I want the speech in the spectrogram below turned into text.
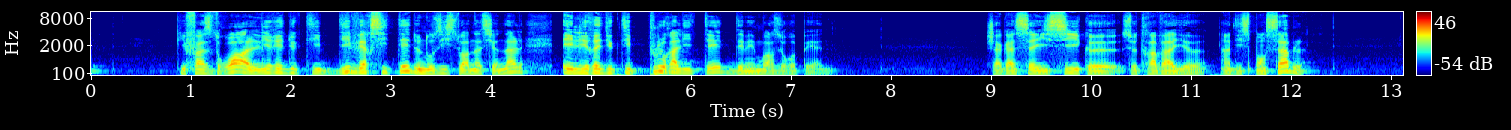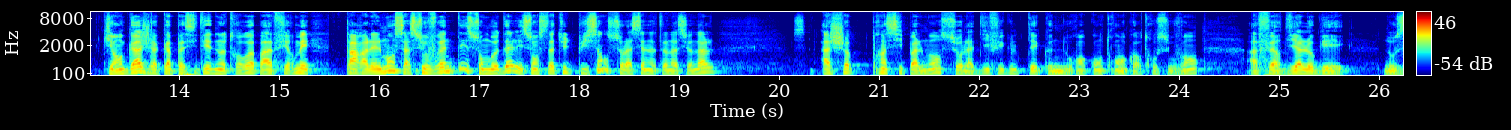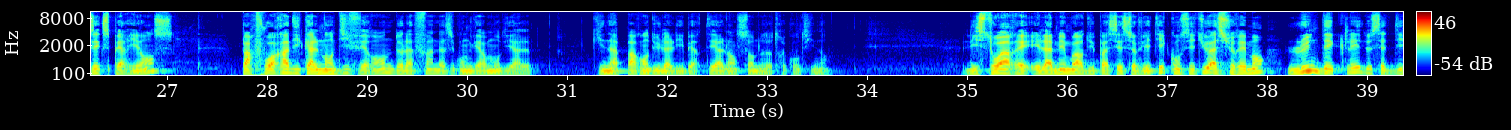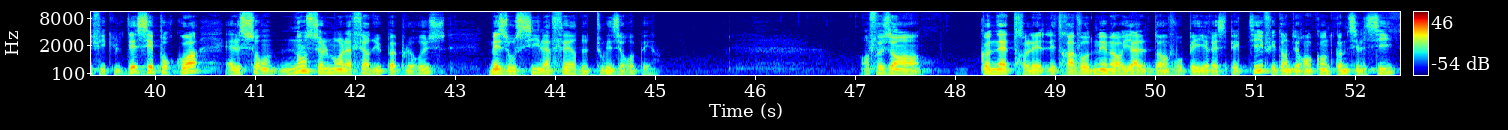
qui fasse droit à l'irréductible diversité de nos histoires nationales et l'irréductible pluralité des mémoires européennes. Chacun sait ici que ce travail euh, indispensable, qui engage la capacité de notre Europe à affirmer parallèlement sa souveraineté, son modèle et son statut de puissance sur la scène internationale, achoppe principalement sur la difficulté que nous rencontrons encore trop souvent à faire dialoguer nos expériences, parfois radicalement différentes de la fin de la Seconde Guerre mondiale, qui n'a pas rendu la liberté à l'ensemble de notre continent. L'histoire et la mémoire du passé soviétique constituent assurément l'une des clés de cette difficulté. C'est pourquoi elles sont non seulement l'affaire du peuple russe, mais aussi l'affaire de tous les Européens. En faisant connaître les, travaux de mémorial dans vos pays respectifs et dans des rencontres comme celle-ci,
